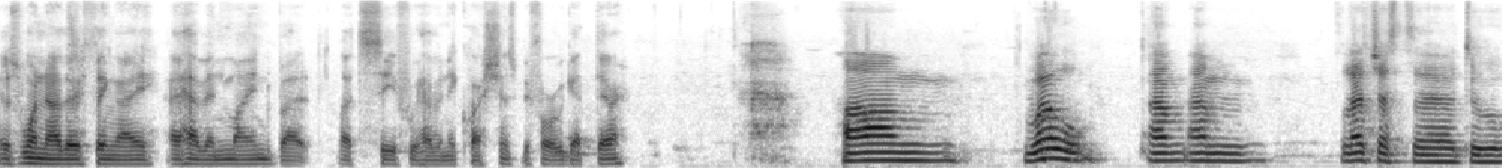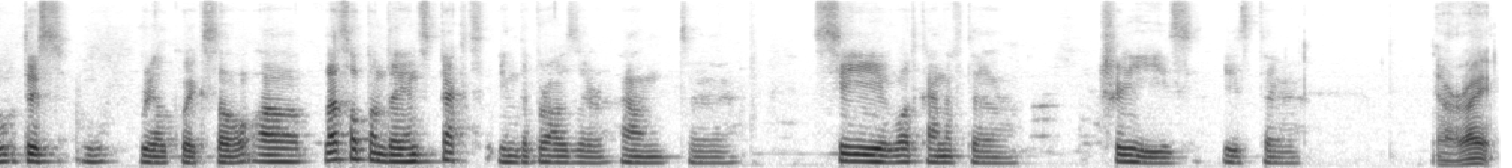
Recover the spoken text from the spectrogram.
There's one other thing I, I have in mind, but let's see if we have any questions before we get there. Um, well, um, I'm let's just uh, do this real quick. So uh, let's open the inspect in the browser and uh, see what kind of the tree is, is there. All right.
